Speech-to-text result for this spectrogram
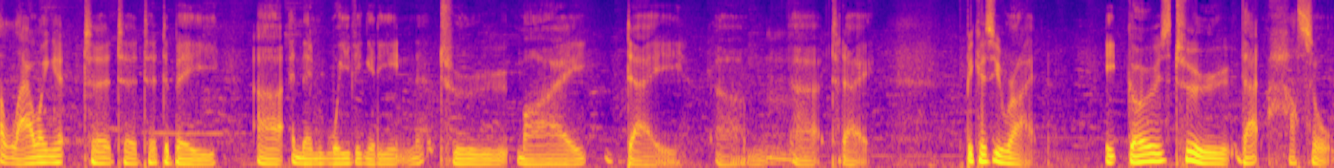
allowing it to to to, to be. Uh, and then weaving it in to my day um, uh, today. Because you're right. It goes to that hustle,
